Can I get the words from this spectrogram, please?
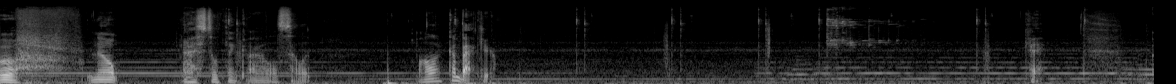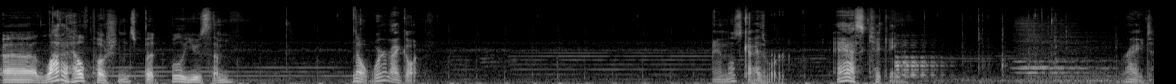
Oof. Nope. I still think I'll sell it. I'll come back here. Okay. A uh, lot of health potions, but we'll use them. No, where am I going? Man, those guys were ass kicking. Right.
